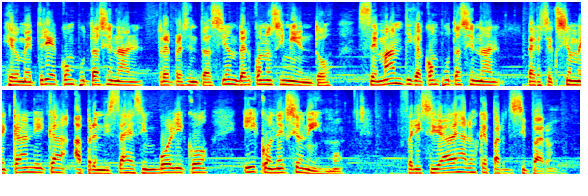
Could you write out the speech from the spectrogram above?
geometría computacional, representación del conocimiento, semántica computacional, percepción mecánica, aprendizaje simbólico y conexionismo. Felicidades a los que participaron.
